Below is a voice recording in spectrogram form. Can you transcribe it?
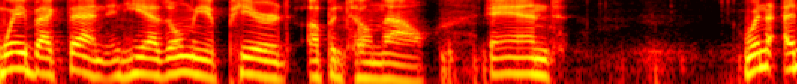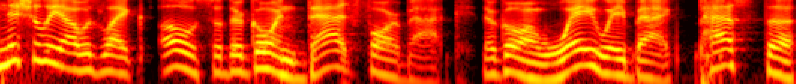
way back then, and he has only appeared up until now. And when initially I was like, oh, so they're going that far back. They're going way, way back past the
